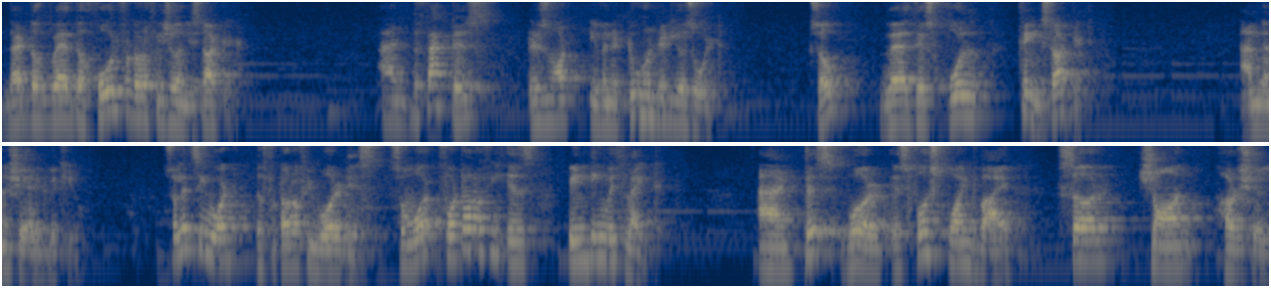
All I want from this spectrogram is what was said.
that the, where the whole photography journey started? And the fact is, it is not even a 200 years old. So, where this whole thing started, I'm gonna share it with you. So let's see what the photography word is. So photography is painting with light. And this word is first coined by Sir John Herschel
